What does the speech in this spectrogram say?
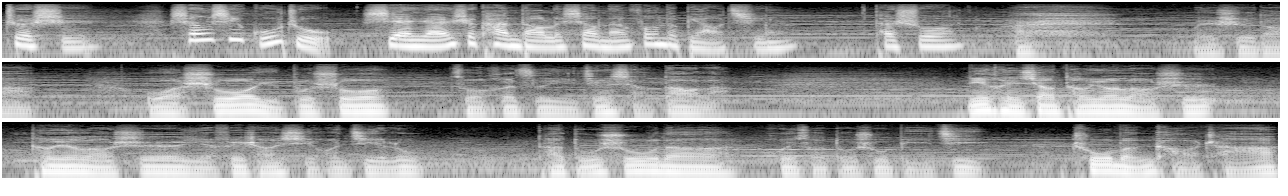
这时，湘西谷主显然是看到了向南风的表情，他说：“哎，没事的，我说与不说，左和子已经想到了。你很像藤原老师，藤原老师也非常喜欢记录。他读书呢，会做读书笔记；出门考察，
